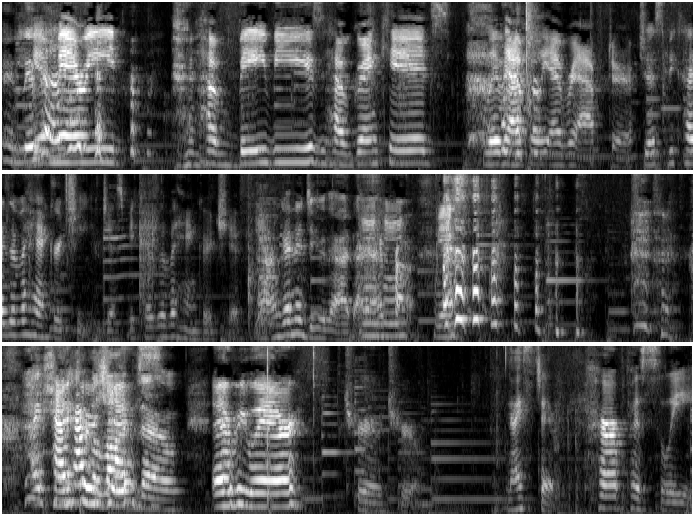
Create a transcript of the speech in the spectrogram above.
And live get happy- married, have babies, have grandkids, live happily ever after. Just because of a handkerchief. Just because of a handkerchief. Yeah, I'm gonna do that. I, I Mhm. pro- Yes. I should have a lot though. Everywhere. True, true. Nice tip. Purposely.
